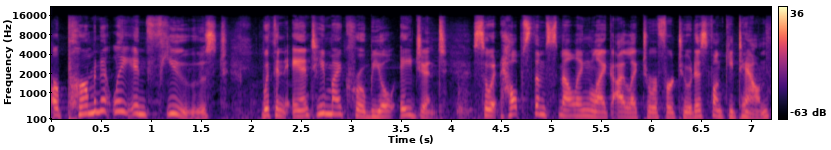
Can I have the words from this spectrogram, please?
are permanently infused with an antimicrobial agent. So it helps them smelling like I like to refer to it as Funky Town.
